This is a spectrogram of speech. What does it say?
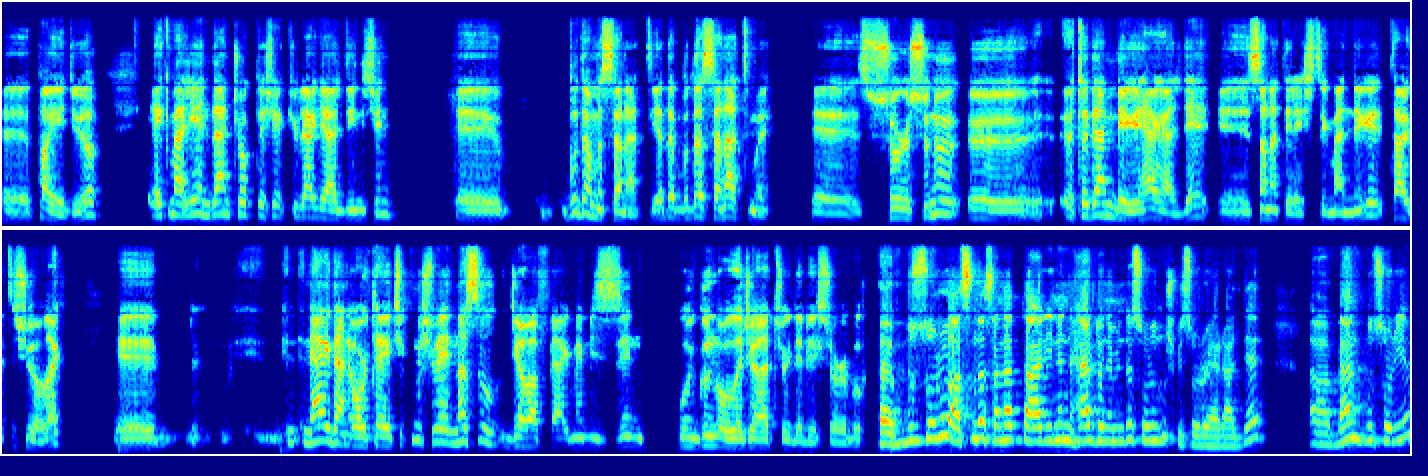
e, pay ediyor. Ekmel yeniden çok teşekkürler geldiğin için. E, bu da mı sanat ya da bu da sanat mı e, sorusunu e, öteden beri herhalde e, sanat eleştirmenleri tartışıyorlar. E, nereden ortaya çıkmış ve nasıl cevap vermemizin uygun olacağı türde bir soru bu. Ee, Bu soru aslında sanat tarihinin her döneminde sorulmuş bir soru herhalde. Ee, Ben bu soruya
